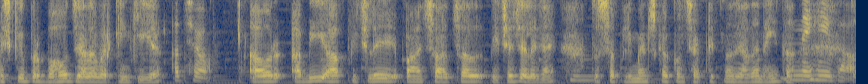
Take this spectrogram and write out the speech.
इसके ऊपर बहुत ज़्यादा वर्किंग की है। अच्छा। और अभी आप पिछले पाँच सात साल पीछे चले जाएँ हम्म। तो सप्लीमेंट्स का कॉन्सेप्ट इतना ज़्यादा नहीं था। नहीं था। तो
